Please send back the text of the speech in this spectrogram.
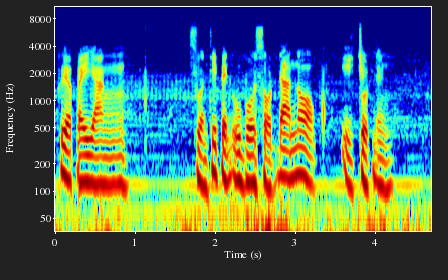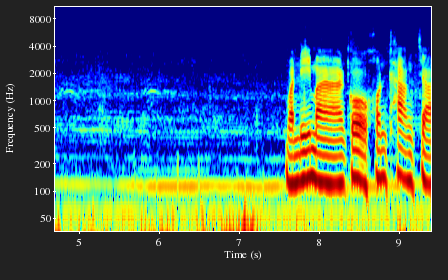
เพื่อไปยังส่วนที่เป็นอุโบสถด้านนอกอีกจุดหนึ่ง วันนี้มาก็ค่อนข้างจะ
